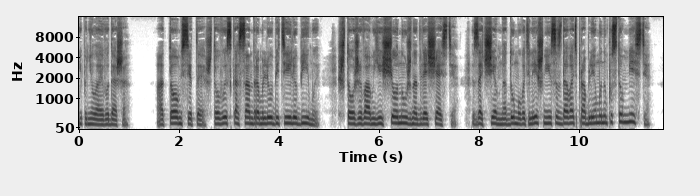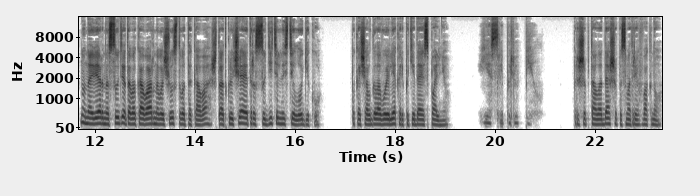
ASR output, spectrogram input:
Не поняла его Даша. «О том, Сите, что вы с Кассандром любите и любимы. Что же вам еще нужно для счастья? Зачем надумывать лишнее и создавать проблемы на пустом месте? Ну, наверное, суть этого коварного чувства такова, что отключает рассудительность и логику». Покачал головой лекарь, покидая спальню. «Если бы любил», — прошептала Даша, посмотрев в окно,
